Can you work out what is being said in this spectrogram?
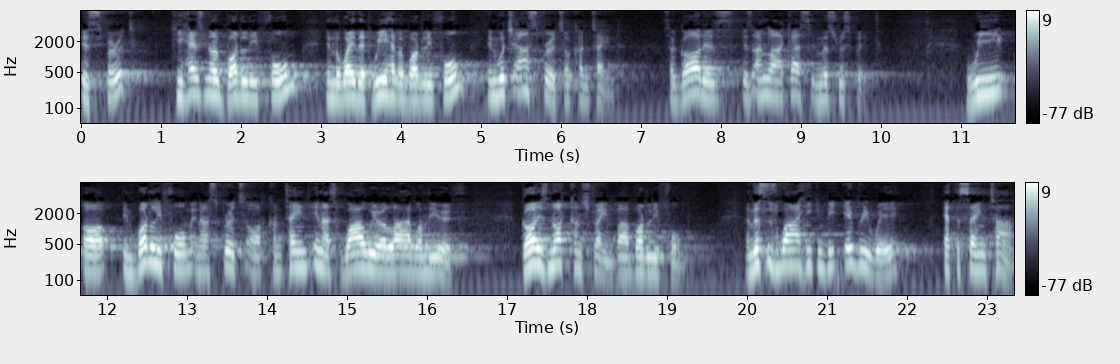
is spirit. He has no bodily form in the way that we have a bodily form in which our spirits are contained. So God is, is unlike us in this respect. We are in bodily form and our spirits are contained in us while we are alive on the earth. God is not constrained by a bodily form. And this is why he can be everywhere at the same time.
